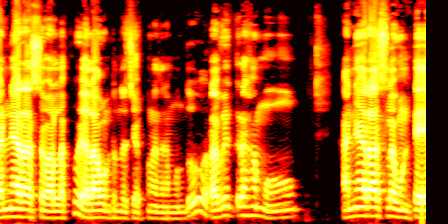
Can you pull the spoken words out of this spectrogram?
కన్యా రాశి వాళ్ళకు ఎలా ఉంటుందో చెప్పుకునేదాని ముందు రవిగ్రహము కన్యా రాశిలో ఉంటే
